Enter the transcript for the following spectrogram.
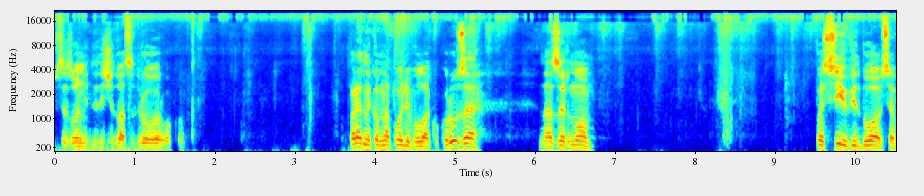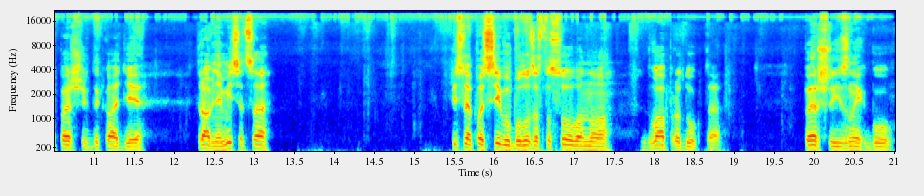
в сезоні 2022 року. Передником на полі була кукурудза на зерно. Посів відбувався в першій декаді травня місяця. Після посіву було застосовано два продукти. Перший із них був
